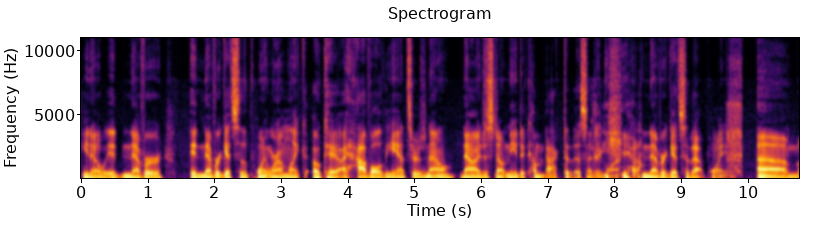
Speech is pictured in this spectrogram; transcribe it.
you know, it never it never gets to the point where I'm like, okay, I have all the answers now. Now I just don't need to come back to this anymore. yeah. It never gets to that point. Um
